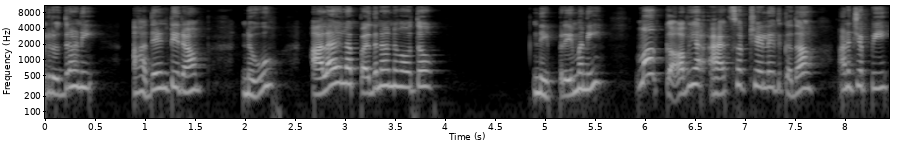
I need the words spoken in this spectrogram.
రుద్రాణి అదేంటి రామ్? నువ్వు అలా ఇలా పెదనాన్నమవుతావు నీ ప్రేమని మా కావ్య యాక్సెప్ట్ చేయలేదు కదా? అని చెప్పి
